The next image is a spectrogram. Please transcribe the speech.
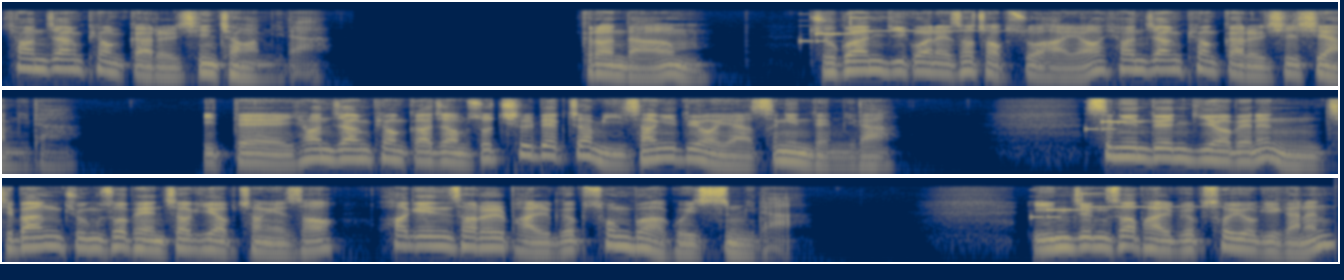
현장 평가를 신청합니다. 그런 다음 주관 기관에서 접수하여 현장 평가를 실시합니다. 이때 현장 평가 점수 700점 이상이 되어야 승인됩니다. 승인된 기업에는 지방 중소벤처기업청에서 확인서를 발급 송부하고 있습니다. 인증서 발급 소요 기간은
